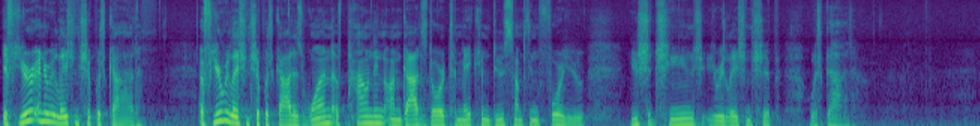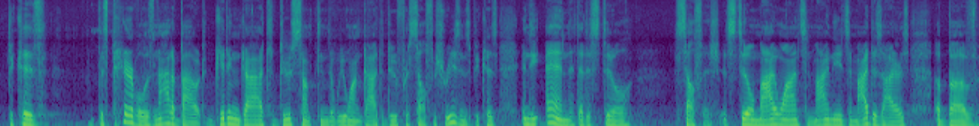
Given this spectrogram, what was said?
if you're in a relationship with God, if your relationship with God is one of pounding on God's door to make him do something for you, you should change your relationship with God. Because this parable is not about getting God to do something that we want God to do for selfish reasons, because in the end, that is still selfish. It's still my wants and my needs and my desires above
